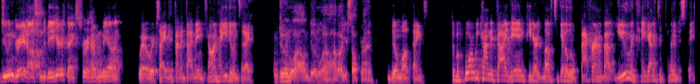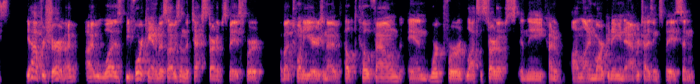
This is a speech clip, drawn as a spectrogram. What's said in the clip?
Doing great. Awesome to be here. Thanks for having me on. We're, we're excited to kind of dive in. Kellan, how are you doing today? I'm doing well. I'm doing well. How about yourself, Bryan? Doing well, thanks. So before we kind of dive in, Peter, I'd love to get a little background about you and how you got into the cannabis space. Yeah, for sure. I I was before cannabis. I was in the tech startup space for about 20 years, and I've helped co-found and work for lots of startups in the kind of online marketing and advertising space. And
